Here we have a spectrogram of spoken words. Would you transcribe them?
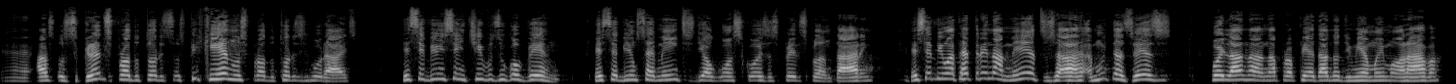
é, as, os grandes produtores, os pequenos produtores rurais recebiam incentivos do governo, recebiam sementes de algumas coisas para eles plantarem, recebiam até treinamentos. muitas vezes foi lá na, na propriedade onde minha mãe morava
